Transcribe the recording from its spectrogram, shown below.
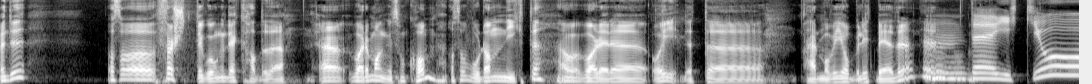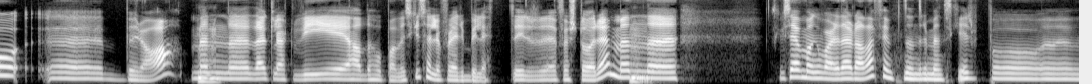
men du, altså, første gang dere hadde det, eh, var det mange som kom? Altså, hvordan gikk det? Var dere Oi, dette her må vi jobbe litt bedre? Mm, det gikk jo øh, bra, men Mm. det er klart vi hadde håpa vi skulle selge flere billetter første året. Men Mm. Skal vi se, hvor mange var det der da? da? 1500 mennesker på, eh,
